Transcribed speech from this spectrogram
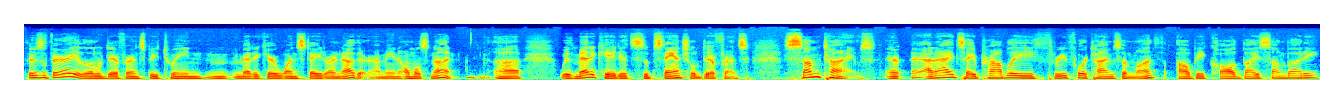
There's very little difference between Medicare one state or another. I mean, almost none. Mm-hmm. Uh, with Medicaid, it's substantial difference. Sometimes, and I'd say probably three, four times a month, I'll be called by somebody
